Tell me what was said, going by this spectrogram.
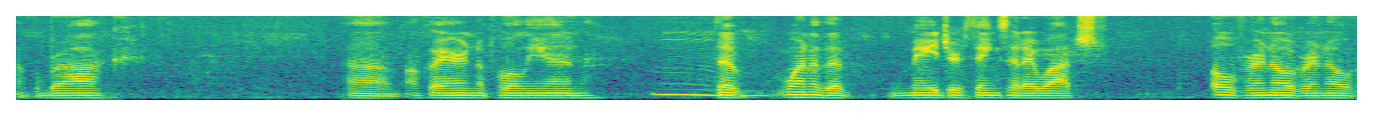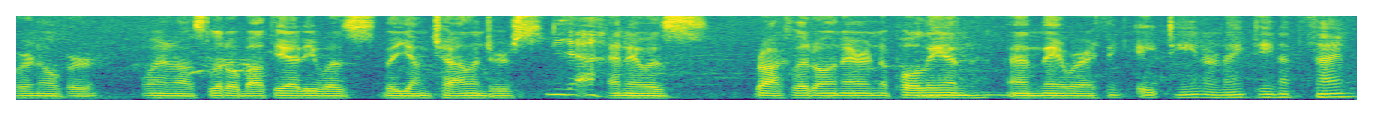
Uncle Brock, um, Uncle Aaron Napoleon. The one of the major things that I watched over and over and over and over when I was little about the Eddie was the Young Challengers Yeah. and it was Brock Little and Aaron Napoleon, and they were I think 18 or 19 at the time.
